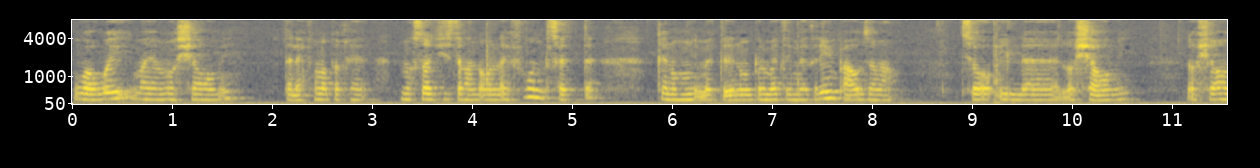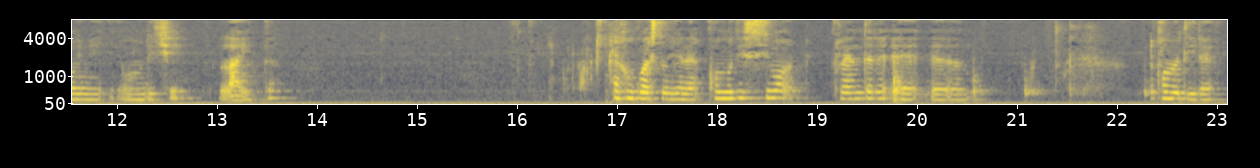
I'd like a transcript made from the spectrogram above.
Huawei ma è uno Xiaomi. Telefono perché non sto registrando con l'iPhone 7 che non mi, mette, non mi permette di mettere in pausa ma ho il, lo Xiaomi lo Xiaomi 11 Lite. E con questo viene comodissimo prendere e, eh, come dire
